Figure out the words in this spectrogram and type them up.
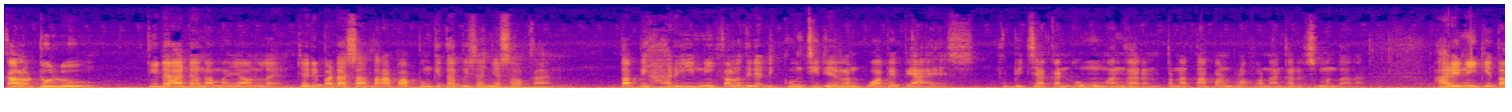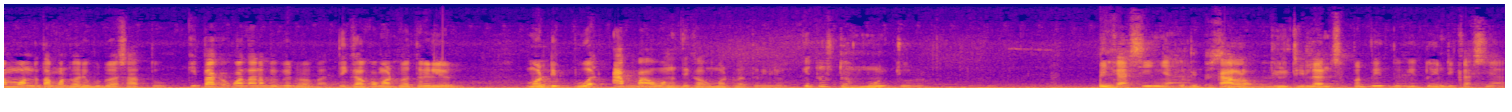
kalau dulu tidak ada namanya online, jadi pada saat apa pun kita bisa nyeselkan. Tapi hari ini kalau tidak dikunci di dalam KUA PPAS, kebijakan umum anggaran, penetapan plafon anggaran sementara. Hari ini kita mau menetapkan 2021, kita kekuatan APBD berapa? 3,2 triliun. Mau dibuat apa uang 3,2 triliun? Itu sudah muncul indikasinya. lebih besar, Kalau ya. deal-dealan seperti itu, itu indikasinya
